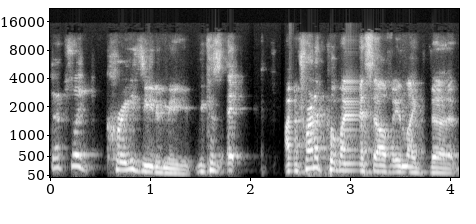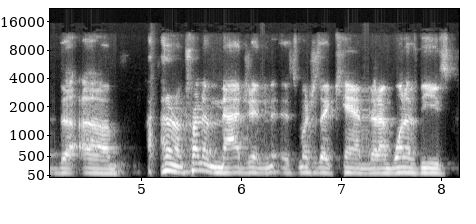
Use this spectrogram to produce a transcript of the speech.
that's like crazy to me because it, I'm trying to put myself in like the the um I don't know I'm trying to imagine as much as I can that I'm one of these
